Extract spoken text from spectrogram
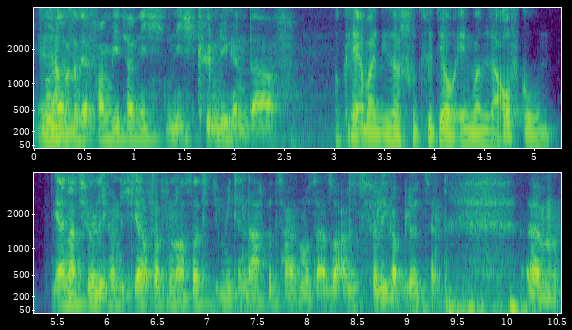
Ja, sodass das- der Vermieter nicht, nicht kündigen darf. Okay, aber dieser Schutz wird ja auch irgendwann wieder aufgehoben. Ja, natürlich. Und ich gehe auch davon aus, dass er die Miete nachbezahlen muss. Also alles völliger Blödsinn. Ähm,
